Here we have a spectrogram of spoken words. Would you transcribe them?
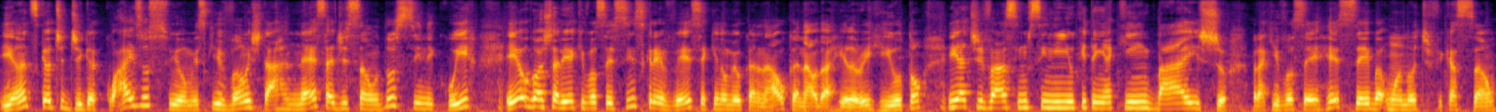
E antes que eu te diga quais os filmes que vão estar nessa edição do Cine Queer, eu gostaria que você se inscrevesse aqui no meu canal, o canal da Hillary Hilton, e ativasse um sininho que tem aqui embaixo, para que você receba uma notificação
